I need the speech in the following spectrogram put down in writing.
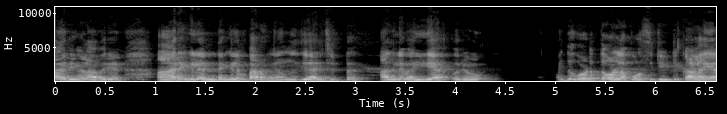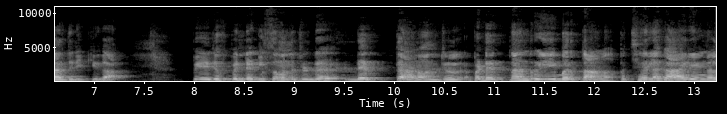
കാര്യങ്ങൾ അവർ ആരെങ്കിലും എന്തെങ്കിലും പറഞ്ഞു എന്ന് വിചാരിച്ചിട്ട് അതിൽ വലിയ ഒരു ഇത് കൊടുത്തുള്ള പോസിറ്റിവിറ്റി കളയാതിരിക്കുക പേജ് ഓഫ് പെൻഡക്ലിസ് വന്നിട്ടുണ്ട് ഡെത്ത് ആണ് വന്നിട്ടുള്ളത് അപ്പൊ ഡെത്ത് ആൻഡ് റീബർത്ത് ആണ് അപ്പൊ ചില കാര്യങ്ങൾ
